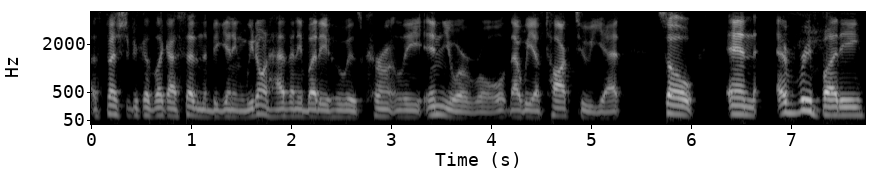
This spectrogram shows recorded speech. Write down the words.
especially because, like I said in the beginning, we don't have anybody who is currently in your role that we have talked to yet. So, and everybody,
